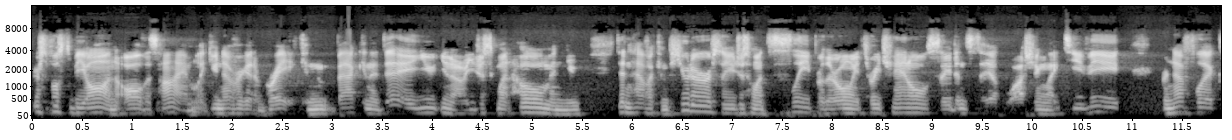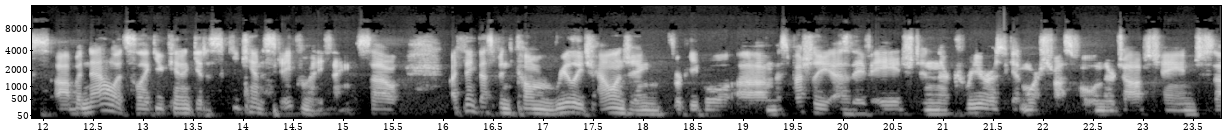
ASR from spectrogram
you're supposed to be on all the time like you never get a break and back in the day you you know you just went home and you didn't have a computer so you just went to sleep or there were only three channels so you didn't stay up watching like tv or Netflix. Uh, but now it's like you can't get a, you can't escape from anything. So I think that's become really challenging for people, um, especially as they've aged and their careers get more stressful and their jobs change. So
